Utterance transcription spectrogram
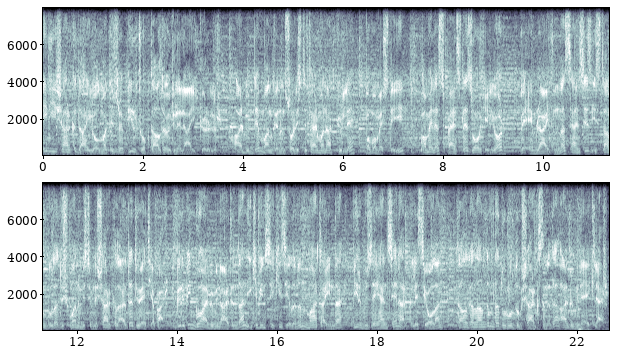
en iyi şarkı dahil olmak üzere birçok dalda ödüle layık görülür. Albümde Manga'nın solisti Ferman Akgül'le Baba Mesleği, Pamela Spence'le Zor Geliyor ve Emre Aydın'la Sensiz İstanbul'a Düşmanım isimli şarkılarda düet yapar. Grip'in bu albümün ardından 2008 yılının Mart ayında bir müzeyyen Senar klasiği olan Dalgalandım da Duruldum şarkısını da albümüne ekler.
